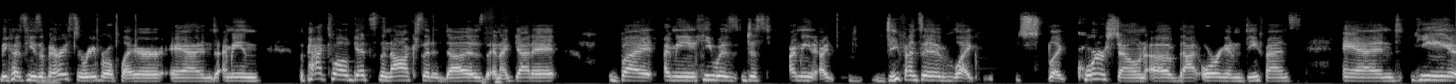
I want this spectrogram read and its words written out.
because he's a mm-hmm. very cerebral player. And I mean, the Pac 12 gets the knocks that it does, and I get it. But I mean, he was just, I mean, a defensive, like, like cornerstone of that Oregon defense. And he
